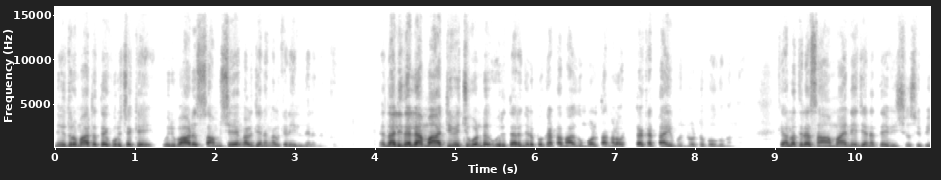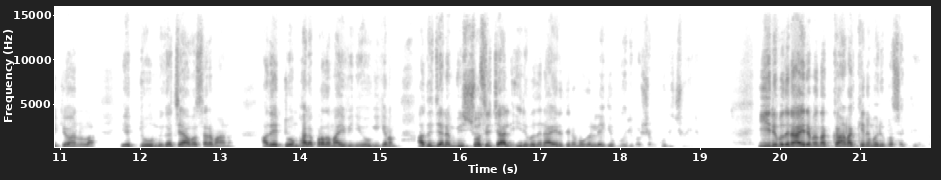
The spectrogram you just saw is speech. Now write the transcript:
നേതൃമാറ്റത്തെക്കുറിച്ചൊക്കെ ഒരുപാട് സംശയങ്ങൾ ജനങ്ങൾക്കിടയിൽ നിലനിൽക്കുന്നുണ്ട്. എന്നാൽ ഇതെല്ലാം മാറ്റിവെച്ചുകൊണ്ട് ഒരു തെരഞ്ഞെടുപ്പ് ഘട്ടമാകുമ്പോൾ തങ്ങൾ ഒറ്റക്കെട്ടായി മുന്നോട്ട് പോകുമെന്ന് കേരളത്തിലെ സാമാന്യ ജനത്തെ വിശ്വസിപ്പിക്കുവാനുള്ള ഏറ്റവും മികച്ച അവസരമാണ്. അത് ഏറ്റവും ഫലപ്രദമായി വിനിയോഗിക്കണം. അത് ജനം വിശ്വസിച്ചാൽ ഇരുപതിനായിരത്തിന് മുകളിലേക്ക് ഭൂരിപക്ഷം കുതിച്ചു വരും. ഈ ഇരുപതിനായിരം എന്ന കണക്കിനും ഒരു പ്രസക്തിയുണ്ട്.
